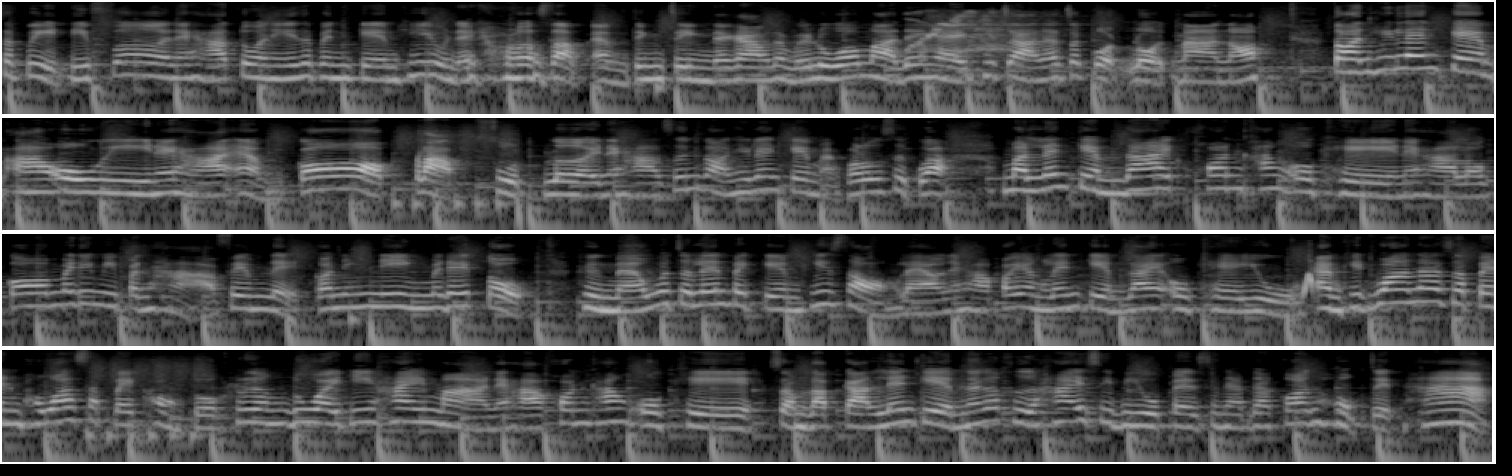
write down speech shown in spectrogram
Speed Differ นะคะ ตัวนี้จะเป็นเกมที่อยู่ในโทรศัพท์แอมจริงๆนะคะแต่ไม่รู้ว่ามาได้ไง พี่จาน่าจะกดโหลดมาเนาะตอนที่เล่นเกม ROV นะคะแอมก็ปรับสุดเลยนะคะ ซึ่งตอนที่เล่นเกมแอมก็รู้สึกว่ามันเล่นเกมได้ค่อนข้างโอเคนะคะแล้วก็ไม่ได้มีปัญหาเฟรมเรทก็นิ่งๆ ไม่ได้ตก ถึงแม้ว่าจะเล่นไปเกมที่ 2 แล้วนะคะ ก็ยังเล่นเกมได้โอเคอยู่ แอมคิดว่าน่าจะเป็นเพราะว่าสเปคของตัวเครื่องด้วยที่ให้มานะคะ ค่อนข้างโอเคสำหรับการเล่นเกมนั่นก็คือให้ CPU เป็น Snapdragon 675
